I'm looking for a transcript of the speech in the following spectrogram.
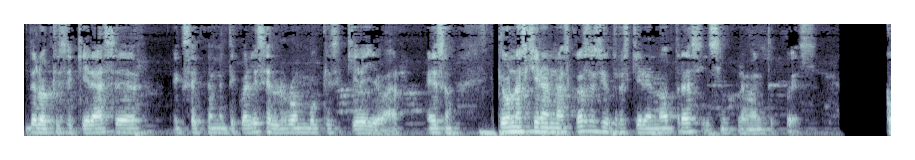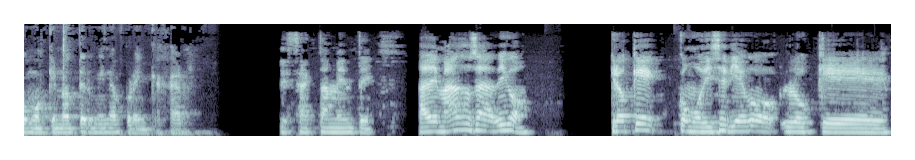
de lo que se quiere hacer exactamente, cuál es el rumbo que se quiere llevar. Eso, que unos quieren unas cosas y otros quieren otras y simplemente pues como que no terminan por encajar. Exactamente. Además, o sea, digo, creo que como dice Diego, lo que...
